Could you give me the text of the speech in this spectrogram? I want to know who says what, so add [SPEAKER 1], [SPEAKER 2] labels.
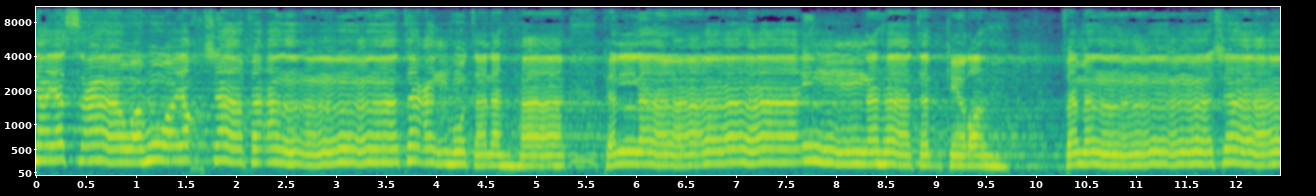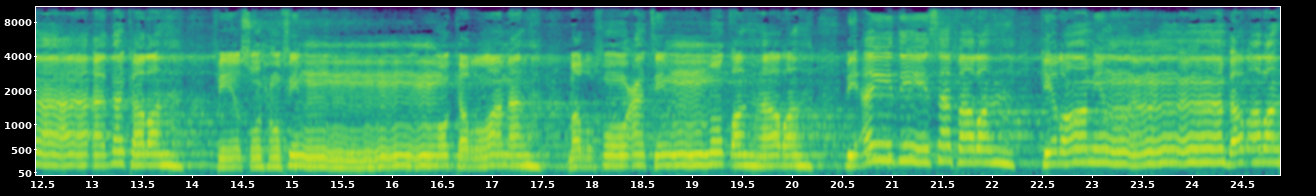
[SPEAKER 1] جاءك يسعى وهو يخشى فأنت عنه تلهى. كلا إنها تذكرة فمن شاء ذكره. في صحف مكرمة مرفوعة مطهرة بأيدي سفرة كرام بررة.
